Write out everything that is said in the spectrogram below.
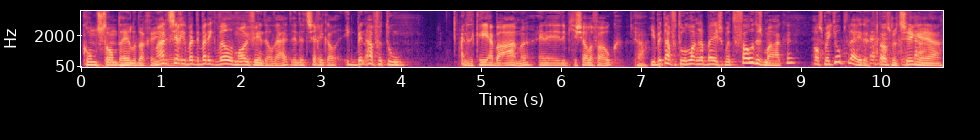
constant de hele dag Maar dat zeg ik, wat, wat ik wel mooi vind altijd, en dat zeg ik al, ik ben af en toe, en dat kun jij beamen, en dat heb je zelf ook. Ja. Je bent af en toe langer bezig met foto's maken als met je optreden. Is met zingen, ja.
